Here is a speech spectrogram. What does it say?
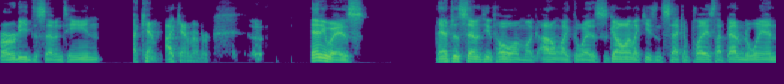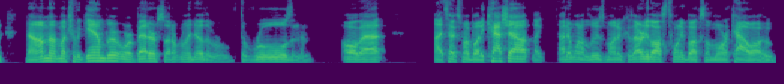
birdied the 17. I can't I can't remember. Anyways, after the 17th hole, I'm like, I don't like the way this is going. Like he's in second place. I bet him to win. Now I'm not much of a gambler or a better, so I don't really know the the rules and all that. I text my buddy cash out. Like I didn't want to lose money because I already lost 20 bucks on Morikawa who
